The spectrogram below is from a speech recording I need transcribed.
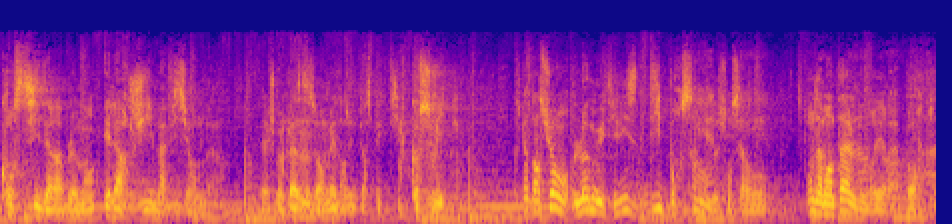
considérablement élargi ma vision de l'art. Je me place désormais dans une perspective cosmique. Parce qu'attention, l'homme utilise 10% de son cerveau. C'est fondamental d'ouvrir la porte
